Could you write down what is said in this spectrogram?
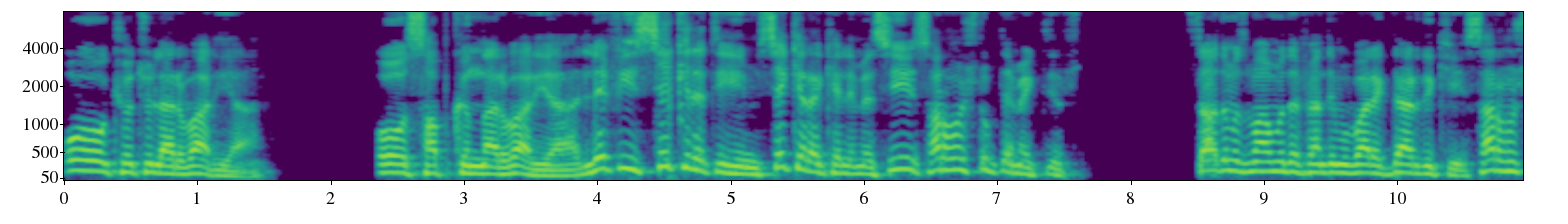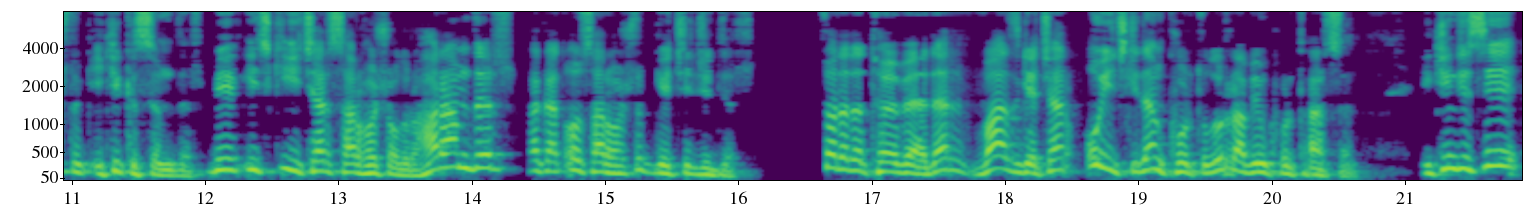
o kötüler var ya o sapkınlar var ya lefi sekretihim sekere kelimesi sarhoşluk demektir. Üstadımız Mahmud Efendi mübarek derdi ki sarhoşluk iki kısımdır. Bir içki içer sarhoş olur. Haramdır fakat o sarhoşluk geçicidir. Sonra da tövbe eder vazgeçer o içkiden kurtulur Rabbim kurtarsın. İkincisi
